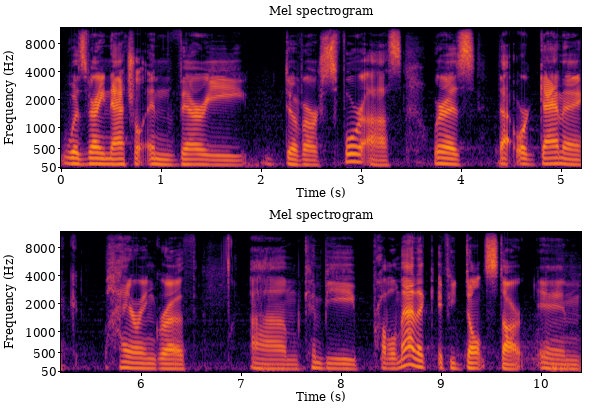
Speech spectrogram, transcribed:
was very natural and very diverse for us, whereas that organic hiring growth um, can be problematic if you don't start in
